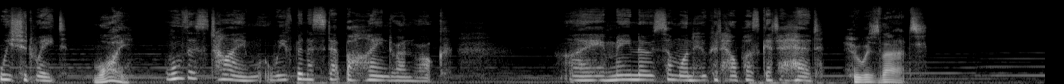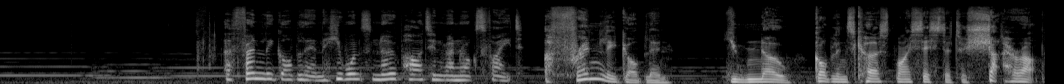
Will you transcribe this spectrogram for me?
We should wait. Why? All this time, we've been a step behind Ranrock. I may know someone who could help us get ahead. Who is that? A friendly goblin. He wants no part in Ranrock's fight. A friendly goblin? You know goblins cursed my sister to shut her up.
